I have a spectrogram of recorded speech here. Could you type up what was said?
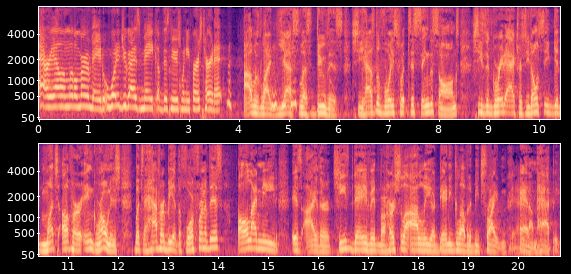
Ariel in Little Mermaid, what did you guys make of this news when you first heard it? I was like, yes, let's do this. She has the voice for to sing the songs. She's a great actress. You don't see get much of her in Grown-ish, but to have her be at the forefront of this, all I need is either Keith David, Mahershala Ali, or Danny Glover to be Triton, and I'm happy.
